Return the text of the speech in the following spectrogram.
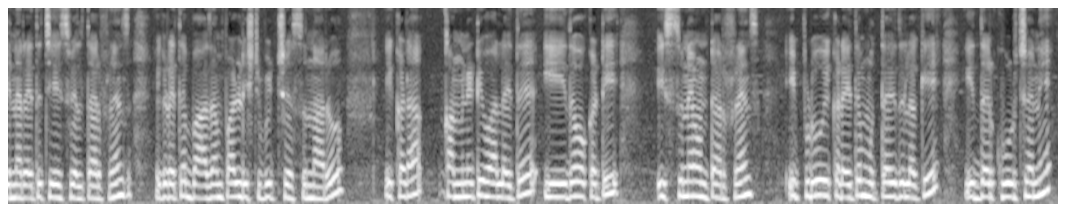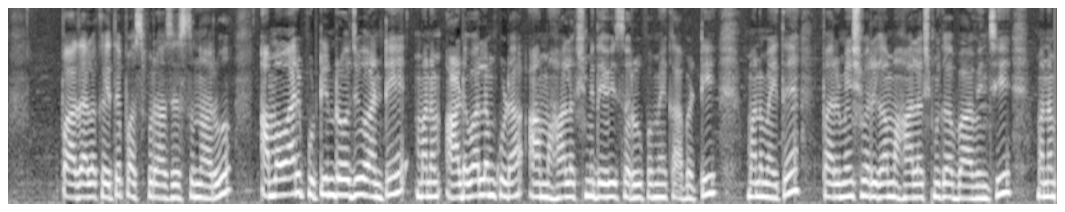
డిన్నర్ అయితే చేసి వెళ్తారు ఫ్రెండ్స్. ఇక్కడైతే బాదం పాలు డిస్ట్రిబ్యూట్ చేస్తున్నారు. ఇక్కడ కమ్యూనిటీ వాళ్ళైతే ఏదో ఒకటి ఇస్తూనే ఉంటారు ఫ్రెండ్స్. ఇప్పుడు ఇక్కడైతే ముత్తైదులకి ఇద్దరు కూర్చొని పాదాలకైతే పసుపు రాసేస్తున్నారు. అమ్మవారి పుట్టినరోజు అంటే మనం ఆడవాళ్ళం కూడా ఆ మహాలక్ష్మీదేవి స్వరూపమే కాబట్టి మనమైతే పరమేశ్వరిగా మహాలక్ష్మిగా భావించి మనం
